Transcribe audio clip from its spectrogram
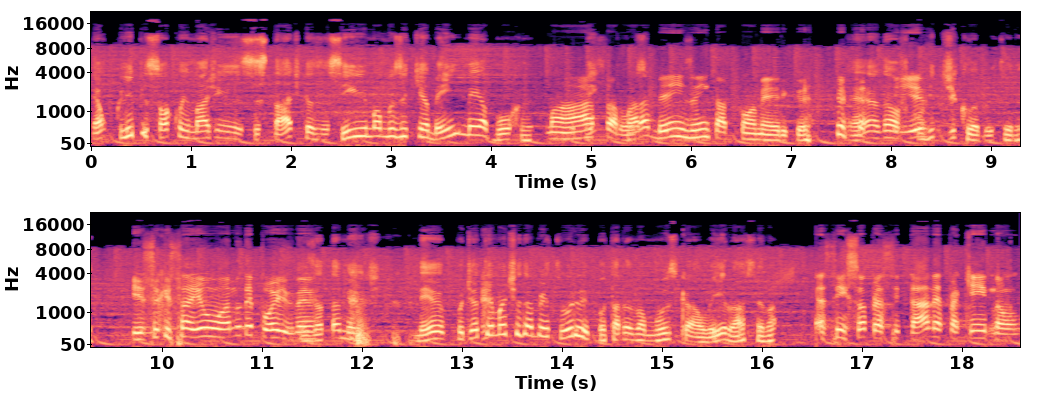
é um clipe só com imagens estáticas assim e uma musiquinha bem meia boca. Massa, Bem parabéns, hein, Capcom América. É, não, ficou Isso. ridícula a abertura. Isso que saiu um ano depois, né? Exatamente. Meio, podia ter mantido a abertura e botado uma música away lá, sei lá. Assim, só pra citar, né, pra quem não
